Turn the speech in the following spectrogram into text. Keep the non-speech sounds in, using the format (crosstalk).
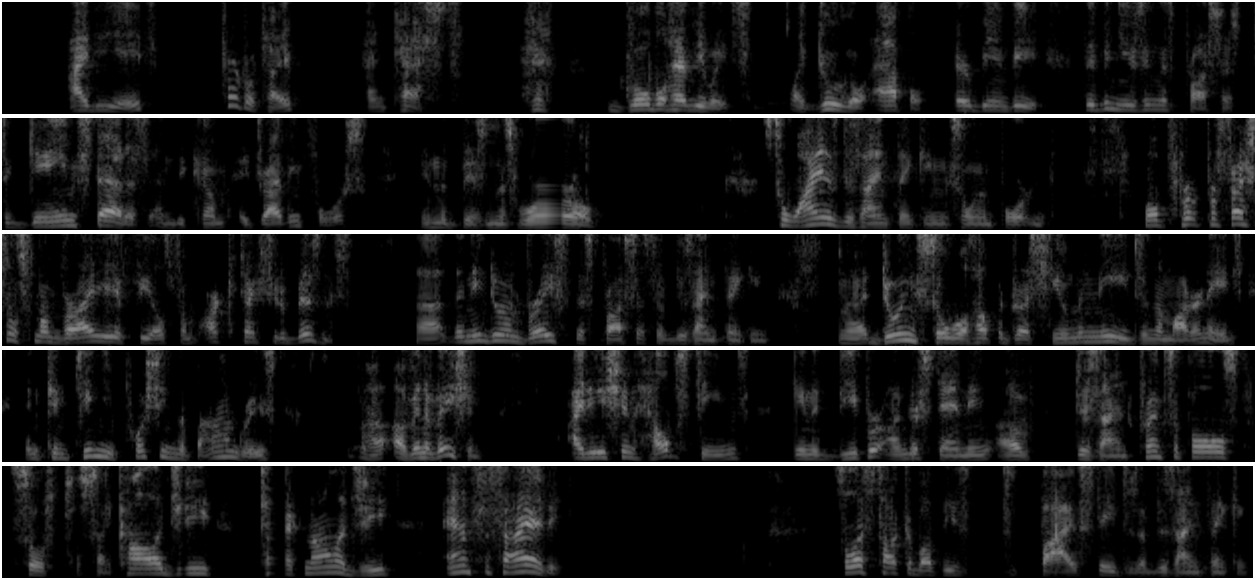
ideate, prototype, and test. (laughs) Global heavyweights like Google, Apple, Airbnb, they've been using this process to gain status and become a driving force in the business world. So, why is design thinking so important? Well, pro- professionals from a variety of fields, from architecture to business, uh, they need to embrace this process of design thinking. Uh, doing so will help address human needs in the modern age and continue pushing the boundaries uh, of innovation. Ideation helps teams gain a deeper understanding of design principles, social psychology, technology, and society. So let's talk about these five stages of design thinking.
